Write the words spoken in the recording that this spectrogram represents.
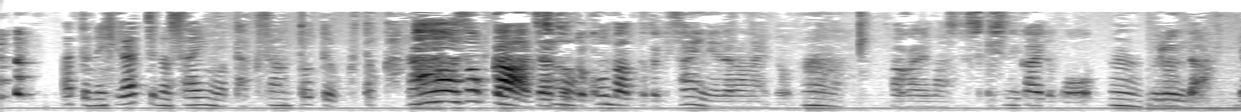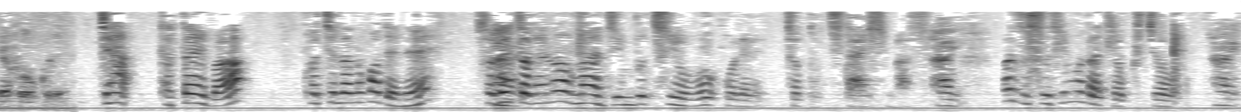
あとね、ヒラッチのサインをたくさん取っておくとか。ああ、そっか。じゃあちょっと今度会った時サインねだらないと。うん。わかりました。色紙に書いとこうん。う。売るんだ。ヤフオクで。じゃあ、例えば、こちらの方でね、それぞれの、まあ人物用をこれ、ちょっとお伝えします。はい。まず、杉村局長。はい。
